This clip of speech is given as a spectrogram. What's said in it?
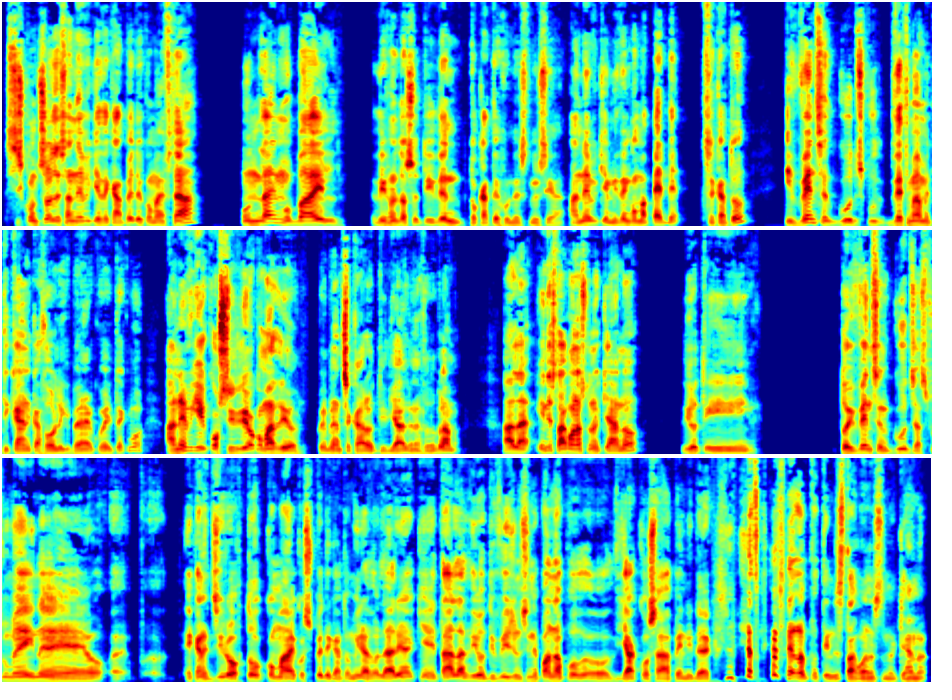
στις κονσόλες ανέβηκε 15,7%. Online mobile δείχνοντας ότι δεν το κατέχουν στην ουσία ανέβηκε 0,5%. Events and goods που δεν θυμάμαι τι κάνει καθόλου εκεί πέρα η Tecmo ανέβηκε 22,2%. Πρέπει να τσεκάρω τι διάλογο είναι αυτό το πράγμα αλλά είναι σταγόνα στον ωκεανό, διότι το Events and Goods, ας πούμε, είναι, ε, έκανε τζίρο 8,25 εκατομμύρια δολάρια και τα άλλα δύο divisions είναι πάνω από 250 εκατομμύρια το καθένα, οπότε είναι σταγόνα στον ωκεανό.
